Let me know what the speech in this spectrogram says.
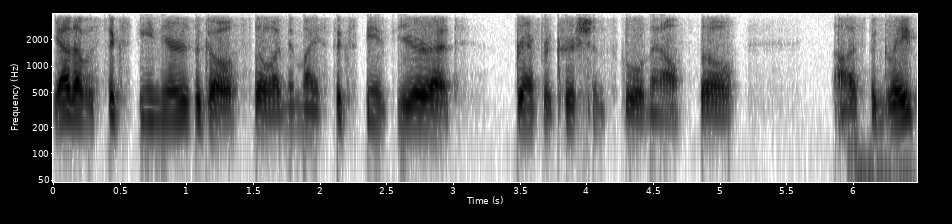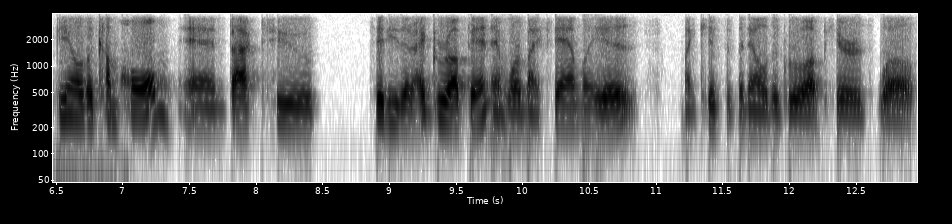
yeah, that was 16 years ago. So I'm in my 16th year at Brantford Christian School now. So uh, it's been great being able to come home and back to city that I grew up in and where my family is. My kids have been able to grow up here as well.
